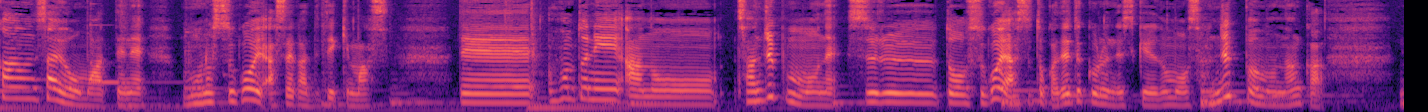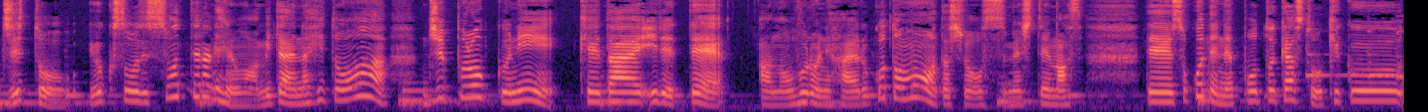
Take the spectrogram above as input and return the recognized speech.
汗作用もあってねものすごい汗が出てきます。で本当にあの30分もねするとすごい汗とか出てくるんですけれども30分もなんかじっと浴槽で座ってられへんわみたいな人はジップロックに携帯入れてあのお風呂に入ることも私はお勧めしています。でそこでねポッドキャストを聞く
